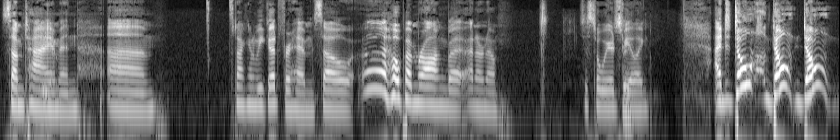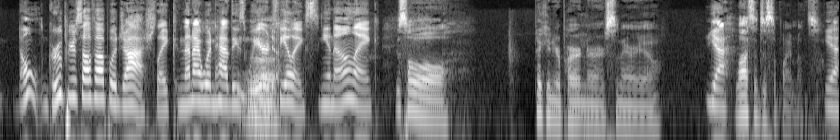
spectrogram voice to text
sometime, and um, it's not going to be good for him. So uh, I hope I'm wrong, but I don't know. Just a weird See. feeling. I just don't don't don't don't group yourself up with Josh, like, and then I wouldn't have these weird Ugh. feelings, you know, like This whole picking your partner scenario, yeah. lots of disappointments. Yeah.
